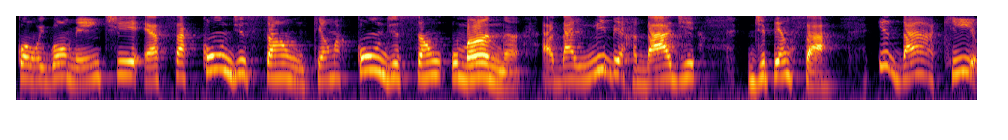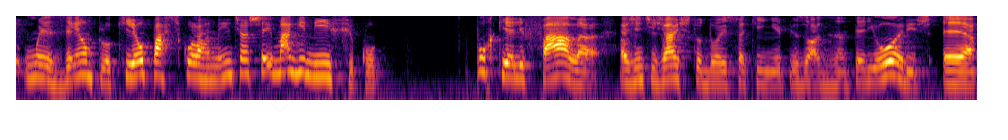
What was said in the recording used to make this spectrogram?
com igualmente essa condição, que é uma condição humana, a da liberdade de pensar. E dá aqui um exemplo que eu particularmente achei magnífico porque ele fala, a gente já estudou isso aqui em episódios anteriores, é,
